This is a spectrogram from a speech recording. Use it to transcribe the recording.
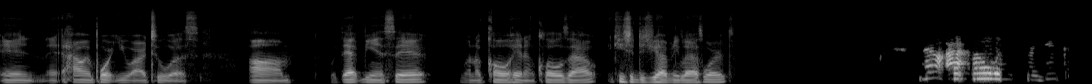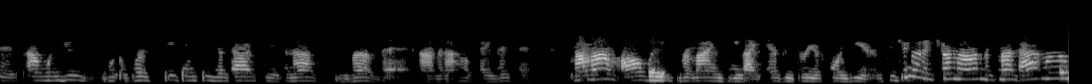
and how important you are to us. Um, with that being said, we're gonna go ahead and close out. Keisha, did you have any last words? No, I always forget this um, when you were speaking to your God kids, and I love that. Um, and I hope they listen. My mom always reminds me like every three or four years. Did you know that your mom is my godmom?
